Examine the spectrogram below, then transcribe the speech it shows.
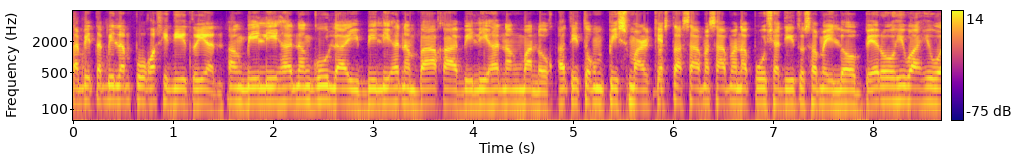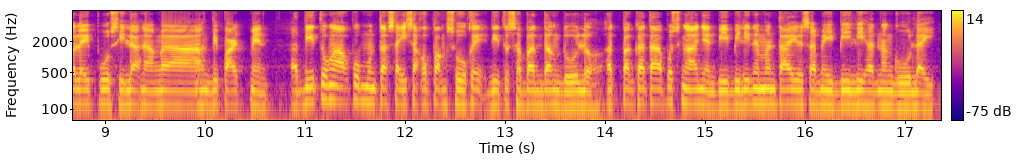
Tabi-tabi lang po kasi dito yan. Ang bilihan ng gulay, bilihan ng baka, bilihan ng manok at itong fish market. Basta sama-sama na po siya dito sa may loob. Pero hiwa-hiwalay po sila ng, ah, ng department. At dito nga ako pumunta sa isa ko pang suki dito sa bandang dulo. At pagkatapos nga niyan, bibili naman tayo sa may bilihan ng gulay.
